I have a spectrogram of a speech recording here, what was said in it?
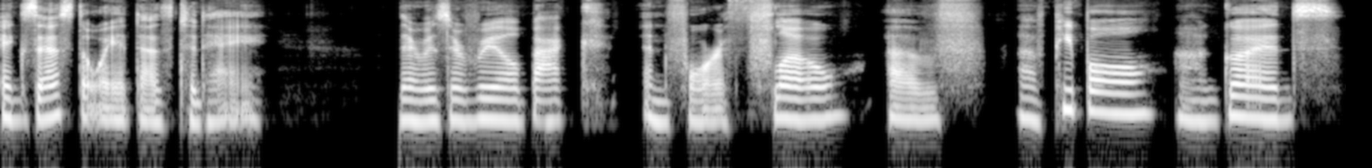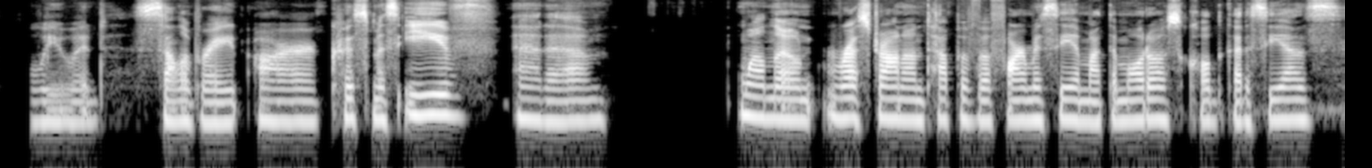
exist the way it does today. There was a real back and forth flow of of people, uh, goods. We would celebrate our Christmas Eve at a well-known restaurant on top of a pharmacy in Matamoros called Garcia's.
